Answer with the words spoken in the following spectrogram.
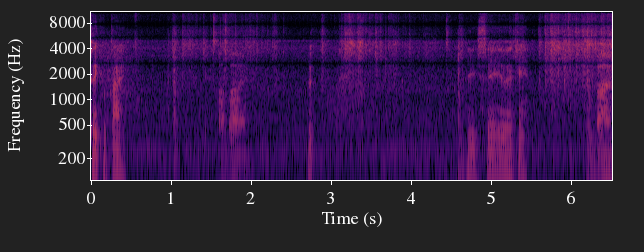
Say goodbye. Bye bye. Say, say it again. Goodbye.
